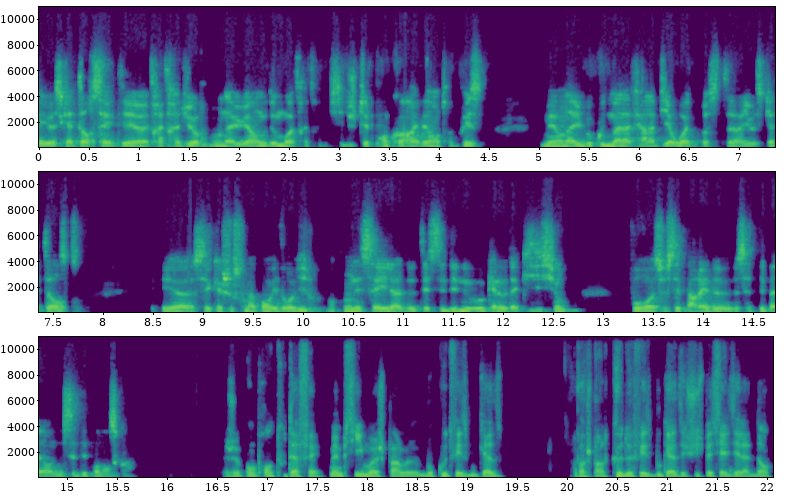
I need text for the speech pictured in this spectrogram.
iOS 14, ça a été très très dur. On a eu un ou deux mois très très difficiles. Je n'étais pas encore arrivé dans l'entreprise, mais on a eu beaucoup de mal à faire la pirouette post iOS 14. Et c'est quelque chose qu'on n'a pas envie de revivre. Donc on essaye là de tester des nouveaux canaux d'acquisition pour se séparer de, de cette dépendance. Quoi. Je comprends tout à fait, même si moi je parle beaucoup de Facebook Ads. Enfin, je parle que de Facebook Ads et je suis spécialisé là-dedans,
